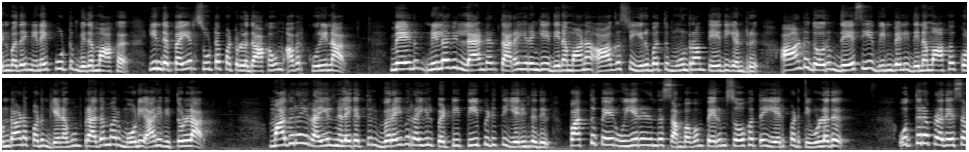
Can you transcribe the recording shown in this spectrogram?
என்பதை நினைப்பூட்டும் விதமாக இந்த பெயர் சூட்டப்பட்டுள்ளதாகவும் அவர் கூறினார். மேலும் நிலவில் லேண்டர் தரையிறங்கிய தினமான ஆகஸ்ட் இருபத்தி மூன்றாம் தேதியன்று ஆண்டுதோறும் தேசிய விண்வெளி தினமாக கொண்டாடப்படும் எனவும் பிரதமர் மோடி அறிவித்துள்ளார். மதுரை ரயில் நிலையத்தில் விரைவு ரயில் பெட்டி தீப்பிடித்து எரிந்ததில் பத்து பேர் உயிரிழந்த சம்பவம் பெரும் சோகத்தை ஏற்படுத்தியுள்ளது. உத்தரப்பிரதேச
